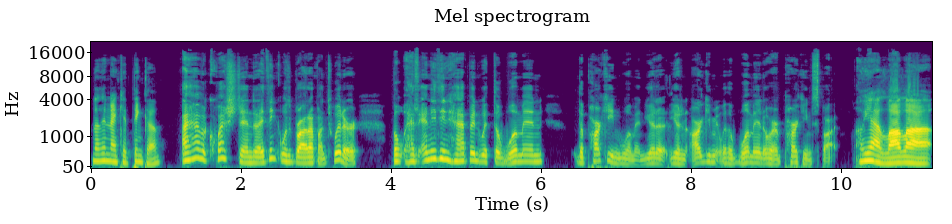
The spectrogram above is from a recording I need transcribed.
Nothing I could think of. I have a question that I think was brought up on Twitter, but has anything happened with the woman, the parking woman? You had a you had an argument with a woman over a parking spot. Oh yeah, Lala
